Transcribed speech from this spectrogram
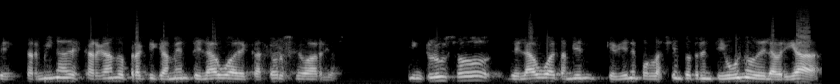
eh, termina descargando prácticamente el agua de 14 barrios, incluso del agua también que viene por la 131 de la brigada.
